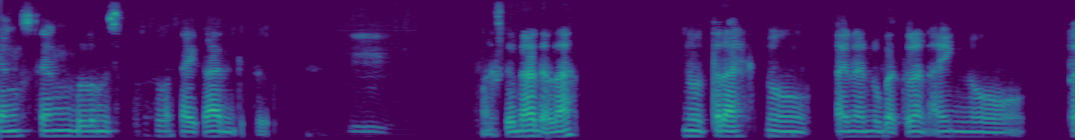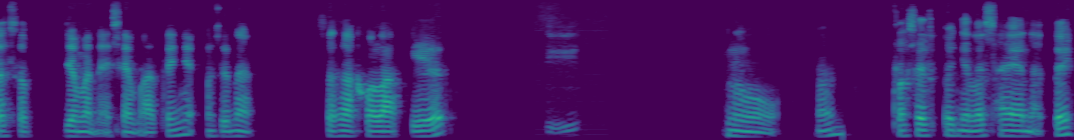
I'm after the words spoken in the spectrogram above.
yang yang belum terselesaikan gitu. Hmm. Maksudnya adalah nu terakhir nu aina nu baturan aing nu resep zaman SMA nya maksudnya sekolah ieu Hmm. nu non proses penyelesaian teh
